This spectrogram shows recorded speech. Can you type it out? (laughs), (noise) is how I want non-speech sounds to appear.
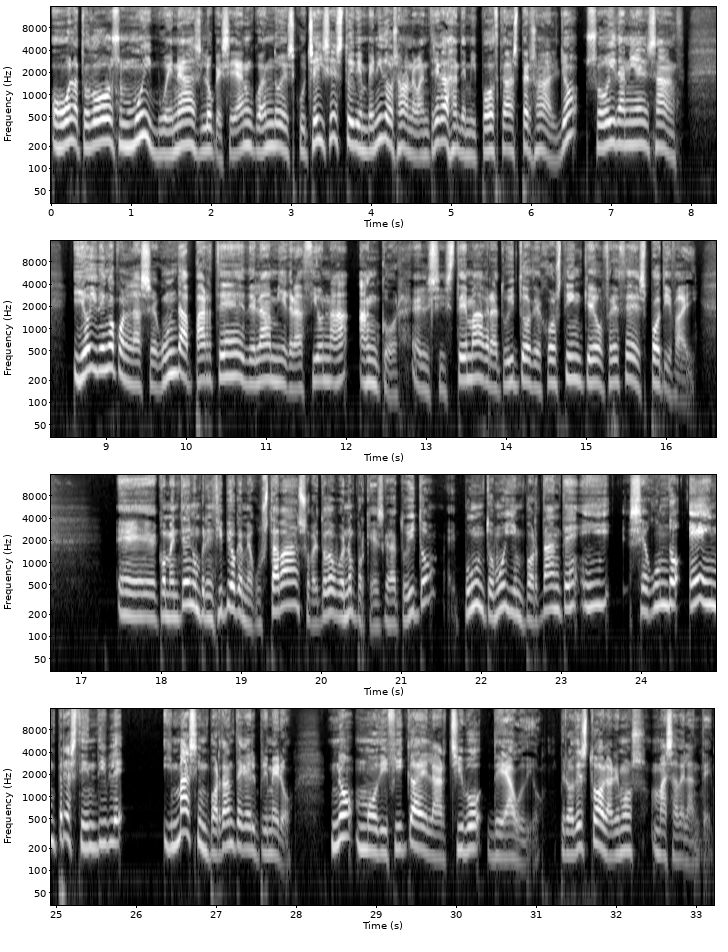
Hola a todos, muy buenas lo que sean cuando escuchéis esto y bienvenidos a una nueva entrega de mi podcast personal. Yo soy Daniel Sanz y hoy vengo con la segunda parte de la migración a Anchor, el sistema gratuito de hosting que ofrece Spotify. Eh, comenté en un principio que me gustaba, sobre todo, bueno, porque es gratuito, punto muy importante, y segundo e imprescindible y más importante que el primero no modifica el archivo de audio, pero de esto hablaremos más adelante.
